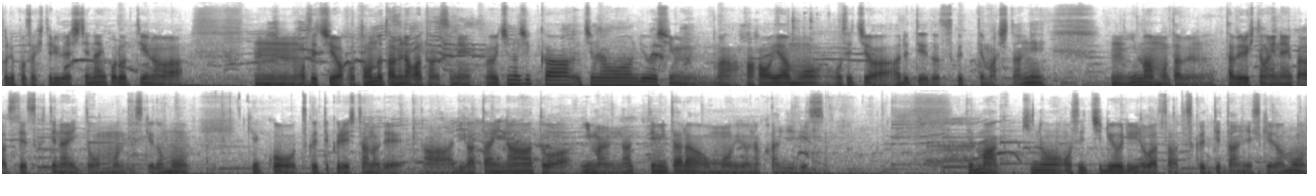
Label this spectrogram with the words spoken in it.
それこそ一人暮らししてない頃っていうのはうんおせちはほとんど食べなかったんですね。うちの実家うちの両親、まあ、母親もおせちはある程度作ってましたね、うん、今も多分食べる人がいないからつって作ってないと思うんですけども結構作ってくれてたのであありがたいなとは今になってみたら思うような感じです。でまあ昨日おせち料理をさ作ってたんですけども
